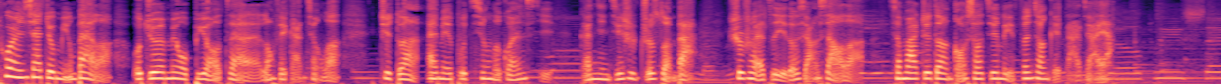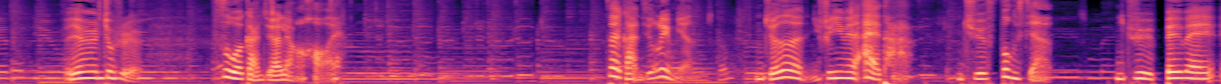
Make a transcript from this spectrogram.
突然一下就明白了，我觉得没有必要再浪费感情了。这段暧昧不清的关系，赶紧及时止损吧。说出来自己都想笑了，想把这段搞笑经历分享给大家呀。有些人就是自我感觉良好哎，在感情里面，你觉得你是因为爱他，你去奉献，你去卑微，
